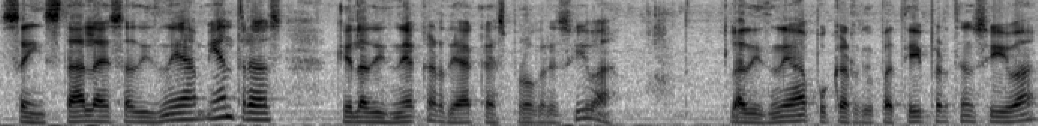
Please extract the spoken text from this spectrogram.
se instala esa disnea, mientras que la disnea cardíaca es progresiva. La disnea por cardiopatía hipertensiva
